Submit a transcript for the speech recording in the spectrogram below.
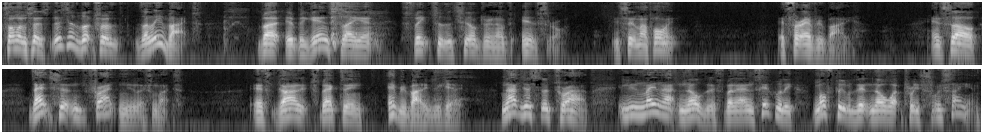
someone says, this is book for the Levites. But it begins saying, speak to the children of Israel. You see my point? It's for everybody. And so that shouldn't frighten you as much. It's God expecting everybody to get it, not just the tribe. You may not know this, but in antiquity, most people didn't know what priests were saying.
